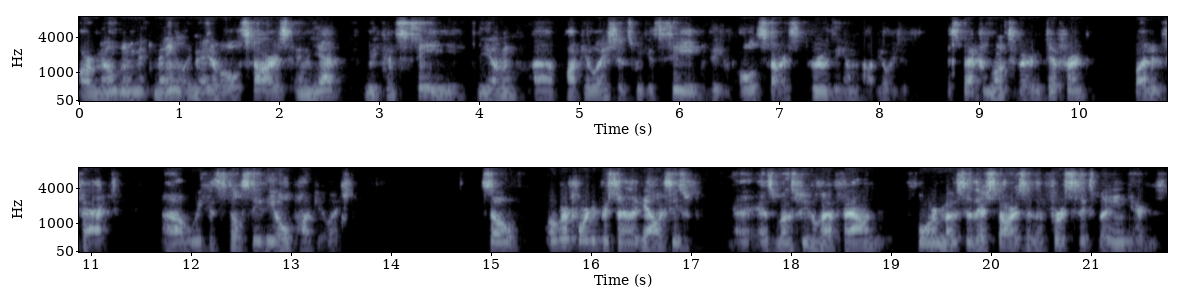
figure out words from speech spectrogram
are mainly, made of old stars, and yet we can see the young uh, populations. We can see the old stars through the young populations. The spectrum looks very different, but in fact, uh, we could still see the old population. So over 40% of the galaxies, uh, as most people have found, form most of their stars in the first 6 billion years.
